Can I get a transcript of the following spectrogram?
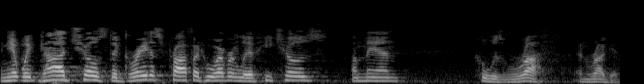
And yet, when God chose the greatest prophet who ever lived, He chose a man who was rough and rugged.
